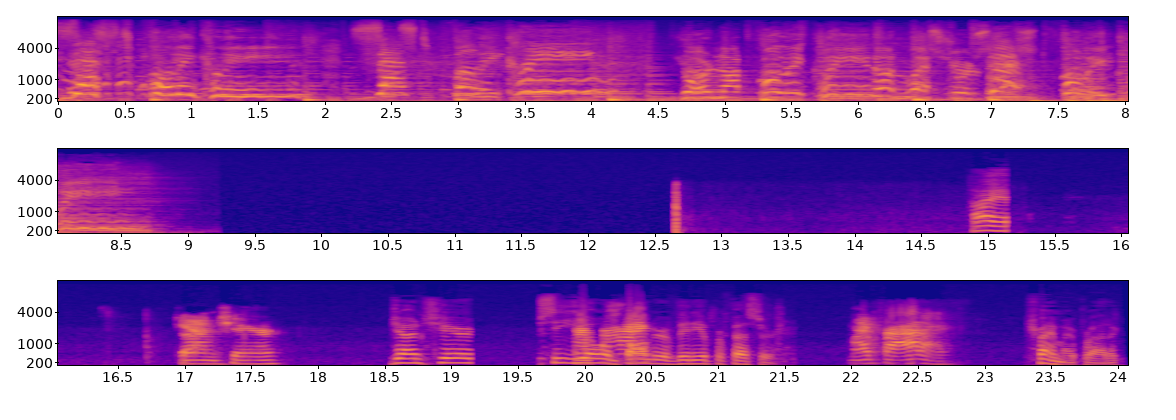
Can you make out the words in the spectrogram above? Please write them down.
Zest fully clean. Zest fully clean. You're not fully clean unless you're zest fully clean. Hi, John Scherer. John Scherer, CEO and founder of Video Professor. My product. Try my product.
